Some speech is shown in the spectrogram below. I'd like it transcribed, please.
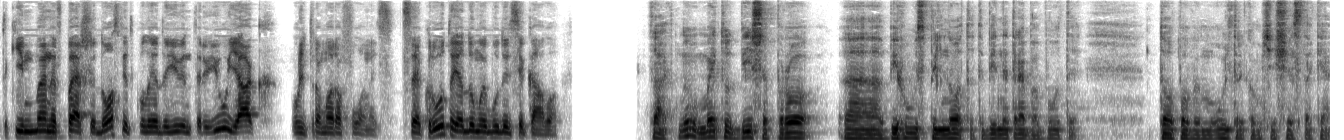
такий в мене вперший досвід, коли я даю інтерв'ю як ультрамарафонець. Це круто, я думаю, буде цікаво. Так, ну ми тут більше про е, бігову спільноту. Тобі не треба бути топовим ультриком чи щось таке.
